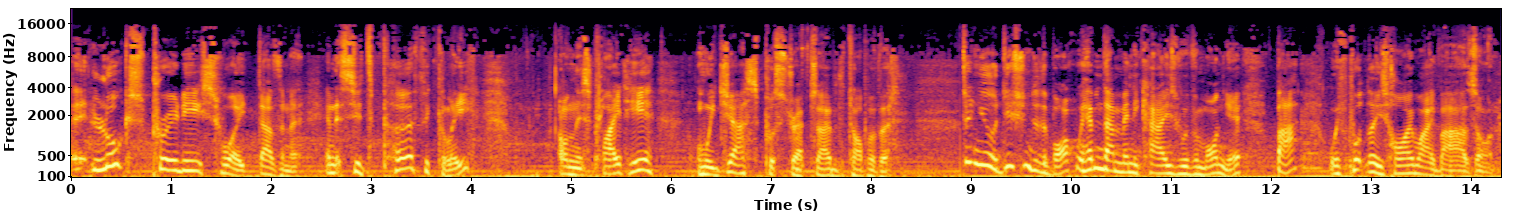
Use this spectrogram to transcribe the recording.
It looks pretty sweet, doesn't it? And it sits perfectly on this plate here, and we just put straps over the top of it. It's a new addition to the bike. We haven't done many Ks with them on yet, but we've put these highway bars on.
